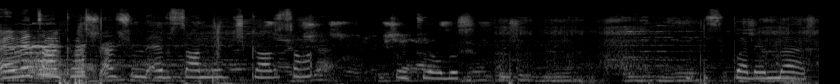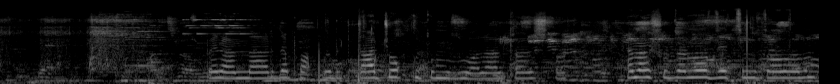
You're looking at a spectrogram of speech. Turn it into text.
Evet arkadaşlar şimdi efsane çıkarsa çok iyi olur. Süper Ender. Süper Ender'de patladık. Daha çok kutumuz var arkadaşlar. Hemen şuradan rozetimizi alalım.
